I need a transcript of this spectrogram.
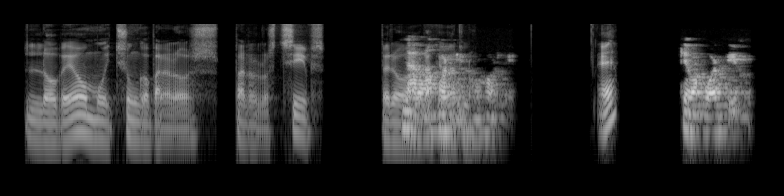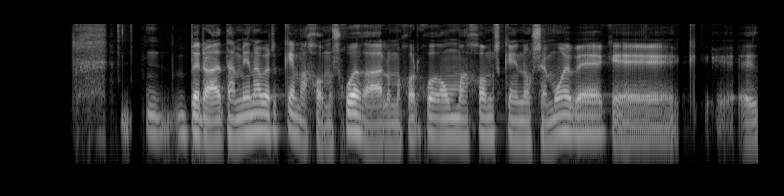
lo veo muy chungo para los, para los Chiefs. Pero Nada, va a jugar ¿Eh? Que va a jugar fijo. Mm, pero también a ver qué Mahomes juega. A lo mejor juega un Mahomes que no se mueve, que, eh,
